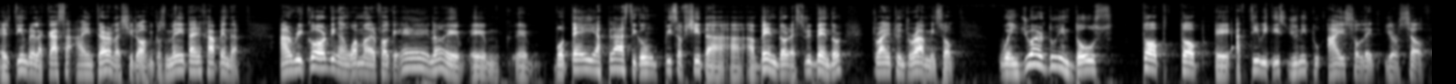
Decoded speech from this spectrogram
el timbre de la casa. I turn that shit off because many times happen that I'm recording and one motherfucker, eh, no, eh, eh, eh, botellas, plástico, un piece of shit, a, a, a vendor, a street vendor, trying to interrupt me. So when you are doing those top, top uh, activities, you need to isolate yourself.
